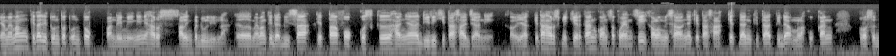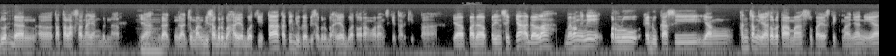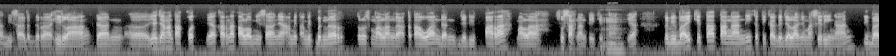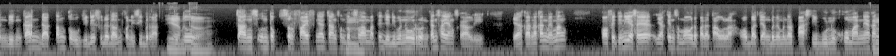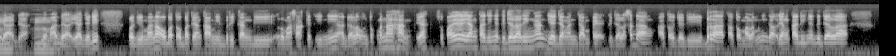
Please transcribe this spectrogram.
yang memang kita dituntut untuk pandemi ini nih harus saling peduli lah. E, memang tidak bisa kita fokus ke hanya diri kita saja nih. Kalau ya kita harus mikirkan konsekuensi kalau misalnya kita sakit dan kita tidak melakukan prosedur dan e, tata laksana yang benar. Ya, Hmm. nggak nggak cuma bisa berbahaya buat kita, tapi juga bisa berbahaya buat orang-orang sekitar kita. Ya, pada prinsipnya adalah memang ini perlu edukasi yang kenceng ya, terutama supaya stigmanya nih ya bisa segera hilang dan eh, ya jangan takut ya, karena kalau misalnya amit-amit bener terus malah nggak ketahuan dan jadi parah, malah susah nanti kita Mm. ya. Lebih baik kita tangani ketika gejalanya masih ringan dibandingkan datang ke UGD sudah dalam kondisi berat. Iya, Itu betul. chance untuk survive-nya, chance untuk Hmm. selamatnya jadi menurun. Kan sayang sekali. Ya, karena kan memang COVID ini ya saya yakin semua udah pada tahu lah. Obat yang benar-benar pasti bunuh kumannya kan Hmm. nggak ada, Hmm. belum ada ya. Jadi bagaimana obat-obat yang kami berikan di rumah sakit ini adalah untuk menahan ya, supaya yang tadinya gejala ringan ya jangan sampai gejala sedang atau jadi berat atau malah meninggal. Yang tadinya gejala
